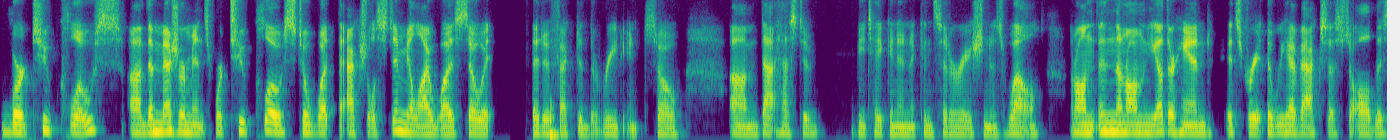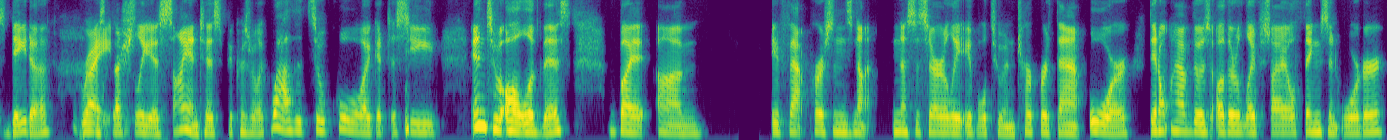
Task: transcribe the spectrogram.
were too close. Uh, the measurements were too close to what the actual stimuli was, so it it affected the reading. So um, that has to be taken into consideration as well. And on and then on the other hand, it's great that we have access to all this data, right? Especially as scientists, because we're like, wow, that's so cool. I get to see into all of this. But um, if that person's not necessarily able to interpret that or they don't have those other lifestyle things in order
